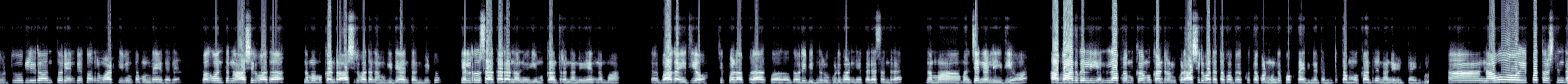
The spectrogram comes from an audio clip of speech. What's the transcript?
ದುಡ್ಡುಗಳಿರೋ ಅಂತವ್ರು ಏನ್ ಬೇಕಾದ್ರೂ ಮಾಡ್ತೀವಿ ಅಂತ ಮುಂದೆ ಇದ್ದಾರೆ ಭಗವಂತನ ಆಶೀರ್ವಾದ ನಮ್ಮ ಮುಖಂಡರ ಆಶೀರ್ವಾದ ನಮ್ಗಿದೆ ಅಂತ ಅಂದ್ಬಿಟ್ಟು ಎಲ್ರೂ ಸಹಕಾರ ನಾನು ಈ ಮುಖಾಂತರ ನಾನು ಏನ್ ನಮ್ಮ ಭಾಗ ಇದೆಯೋ, ಚಿಕ್ಕಬಳ್ಳಾಪುರ ಗೌರಿಬಿದ್ರು ಗುಡಿಬಂಡೆ, ಪೆರಸಂದ್ರ, ನಮ್ಮ ಮಂಚನಹಳ್ಳಿ ಇದೆಯೋ, ಆ ಭಾಗದಲ್ಲಿ ಎಲ್ಲಾ ಪ್ರಮುಖ ಮುಖಂಡರು ಕೂಡ ಆಶೀರ್ವಾದ ತಗೋಬೇಕು, ತಗೊಂಡ್ ಮುಂದಕ್ಕೆ ಹೋಗ್ತಾ ಇದೀನಿ ಅಂತ ಅಂದ್ಬಿಟ್ಟು ತಮ್ಮ ಮುಖಾಂತರ ನಾನು ಹೇಳ್ತಾ ಇದ್ದೀನಿ. ಆ, ನಾವು ಇಪ್ಪತ್ತು ವರ್ಷದಿಂದ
